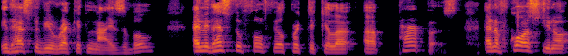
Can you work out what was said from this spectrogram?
it has to be recognizable, and it has to fulfill particular uh, purpose. And of course, you know,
